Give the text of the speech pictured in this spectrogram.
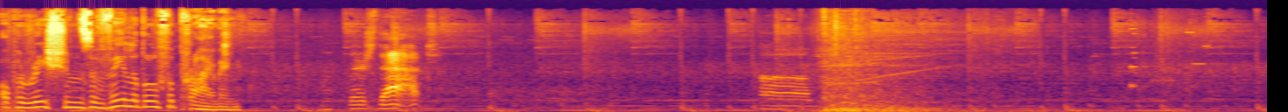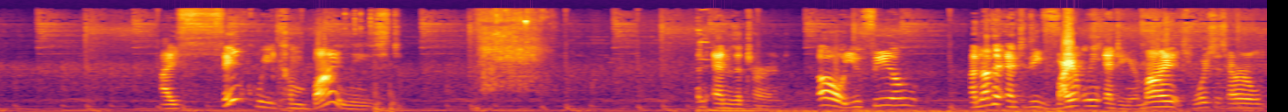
Operations available for priming. There's that. Um, I think we combine these and end the turn. Oh, you feel another entity violently enter your mind. Its voice is heralded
